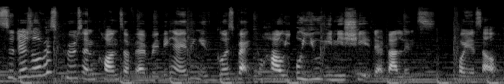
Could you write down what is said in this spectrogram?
So there's always pros and cons of everything. I think it goes back to how you initiate that balance for yourself.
